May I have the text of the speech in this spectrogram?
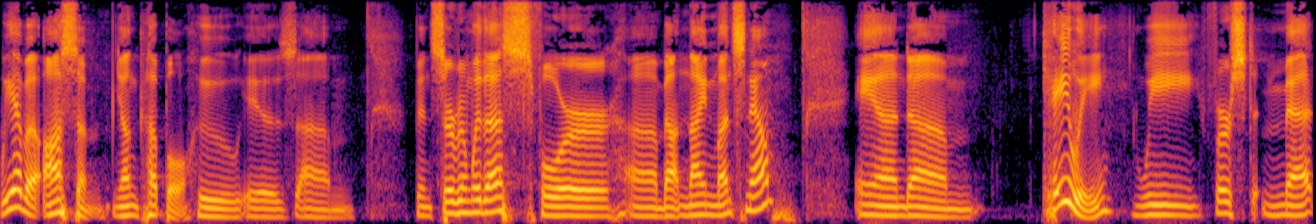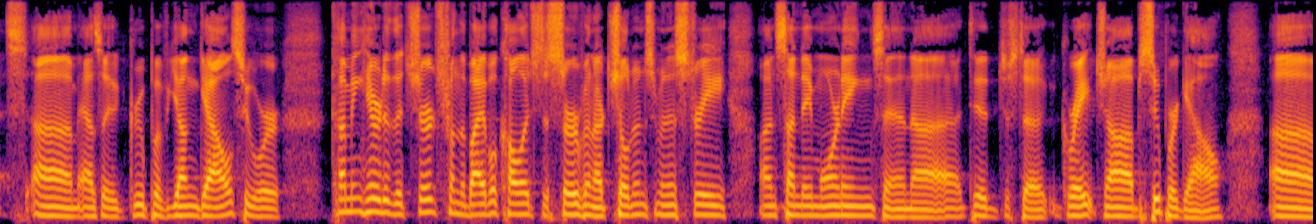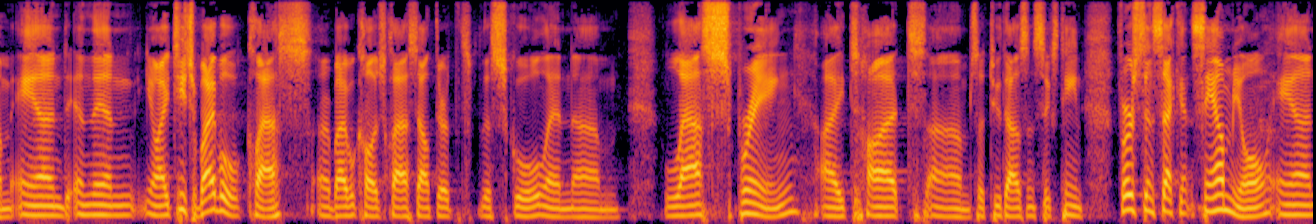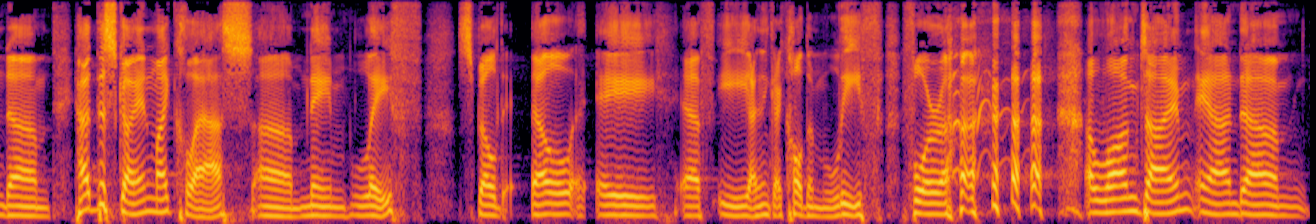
we have an awesome young couple who is um, been serving with us for uh, about nine months now, and um, Kaylee. We first met um, as a group of young gals who were coming here to the church from the Bible College to serve in our children's ministry on Sunday mornings and uh, did just a great job, super gal. Um, and and then you know I teach a Bible class, a Bible college class out there at the school. And um, last spring I taught um, so 2016 First and Second Samuel, and um, had this guy in my class um, named Lafe, spelled L A F E. I think I called him Leaf for uh, a long time, and um,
